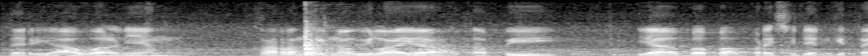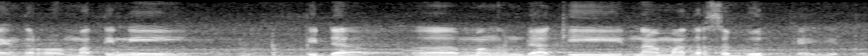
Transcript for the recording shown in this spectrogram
Dari awalnya yang karantina wilayah, tapi ya Bapak Presiden kita yang terhormat ini tidak eh, menghendaki nama tersebut kayak gitu.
